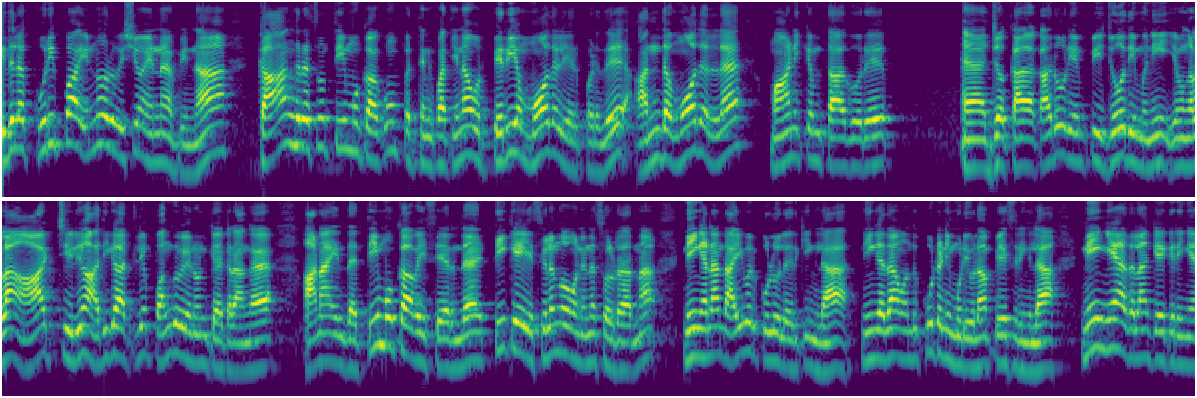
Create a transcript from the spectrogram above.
இதில் குறிப்பாக இன்னொரு விஷயம் என்ன அப்படின்னா காங்கிரஸும் திமுகவுக்கும் பார்த்தீங்கன்னா ஒரு பெரிய மோதல் ஏற்படுது. அந்த மோதலில் மாணிக்கம் தாகூர் ஜோ க கரூர் எம்பி ஜோதிமணி இவங்கெல்லாம் ஆட்சியிலையும் அதிகாரத்திலையும் பங்கு வேணும்னு கேட்குறாங்க ஆனால் இந்த திமுகவை சேர்ந்த டிகே சிலங்கோவன் என்ன சொல்கிறாருன்னா நீங்கள் என்ன அந்த ஐவர் குழுவில் இருக்கீங்களா? நீங்கள் தான் வந்து கூட்டணி முடிவுலாம் பேசுகிறீங்களா நீங்கள் ஏன் அதெல்லாம் கேட்குறீங்க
